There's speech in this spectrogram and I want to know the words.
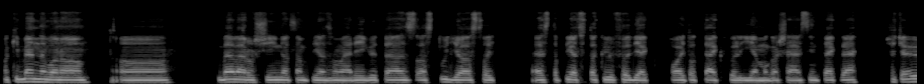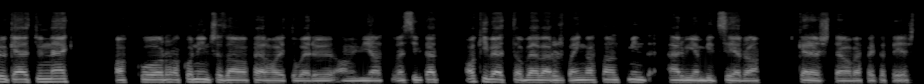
aki benne van a, a belvárosi ingatlanpiacban már régóta, az, az tudja azt, hogy ezt a piacot a külföldiek hajtották föl ilyen magas árszintekre, és hogyha ők eltűnnek, akkor, akkor nincs az a felhajtó erő, ami miatt veszik. Tehát aki vette a belvárosba ingatlant, mind Airbnb célra kereste a befektetést.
